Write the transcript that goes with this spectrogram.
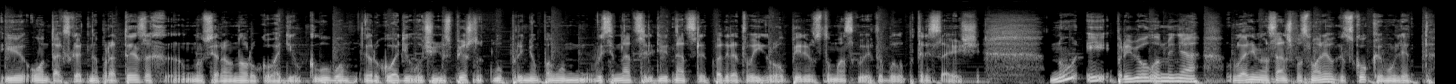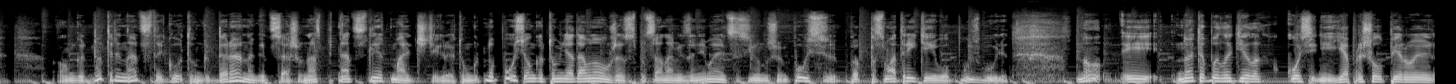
и он, так сказать, на протезах, но все равно руководил клубом, и руководил очень успешно. Клуб при нем, по-моему, 18 или 19 лет подряд выигрывал первенство Москвы. Это было потрясающе. Ну, и привел он меня. Владимир Александрович посмотрел, говорит, сколько ему лет-то? Он говорит, ну, 13-й год. Он говорит, да рано, говорит, Саша, у нас 15 лет мальчики играют. Он говорит, ну, пусть. Он говорит, у меня давно уже с пацанами занимается, с юношами. Пусть, посмотрите его, пусть будет. Ну, и, но это было дело к осени. Я пришел первый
